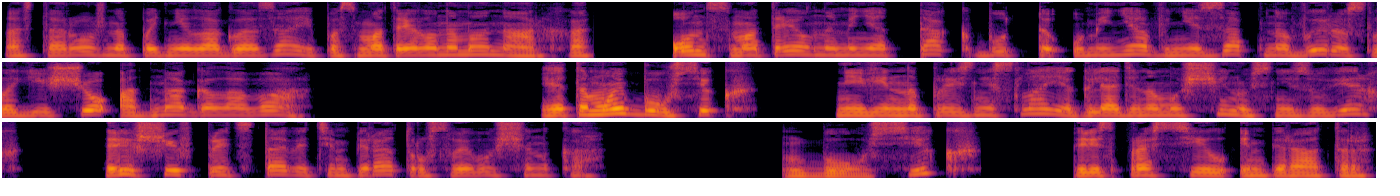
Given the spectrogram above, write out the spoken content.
Осторожно подняла глаза и посмотрела на монарха, он смотрел на меня так, будто у меня внезапно выросла еще одна голова. «Это мой бусик», — невинно произнесла я, глядя на мужчину снизу вверх, решив представить императору своего щенка. «Бусик?» — переспросил император.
